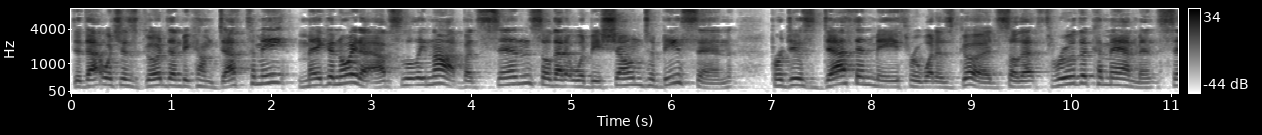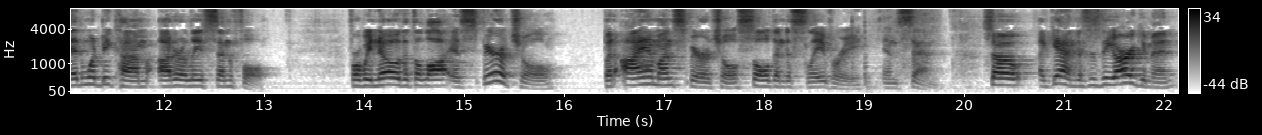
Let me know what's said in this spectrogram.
Did that which is good then become death to me? Meganoida, absolutely not. But sin, so that it would be shown to be sin, produced death in me through what is good, so that through the commandment sin would become utterly sinful. For we know that the law is spiritual, but I am unspiritual, sold into slavery in sin. So again, this is the argument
